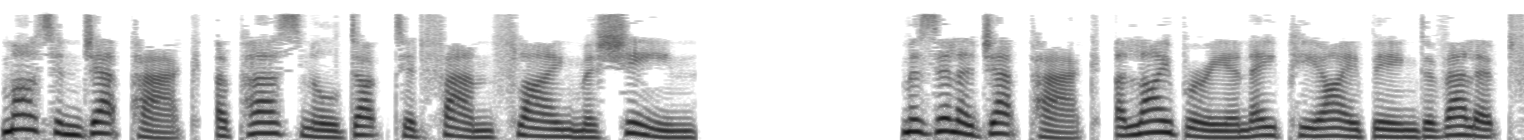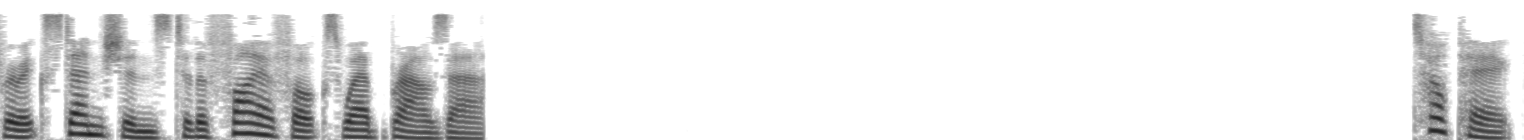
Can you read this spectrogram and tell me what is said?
Martin Jetpack, a personal ducted fan flying machine Mozilla Jetpack, a library and API being developed for extensions to the Firefox web browser Topic.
